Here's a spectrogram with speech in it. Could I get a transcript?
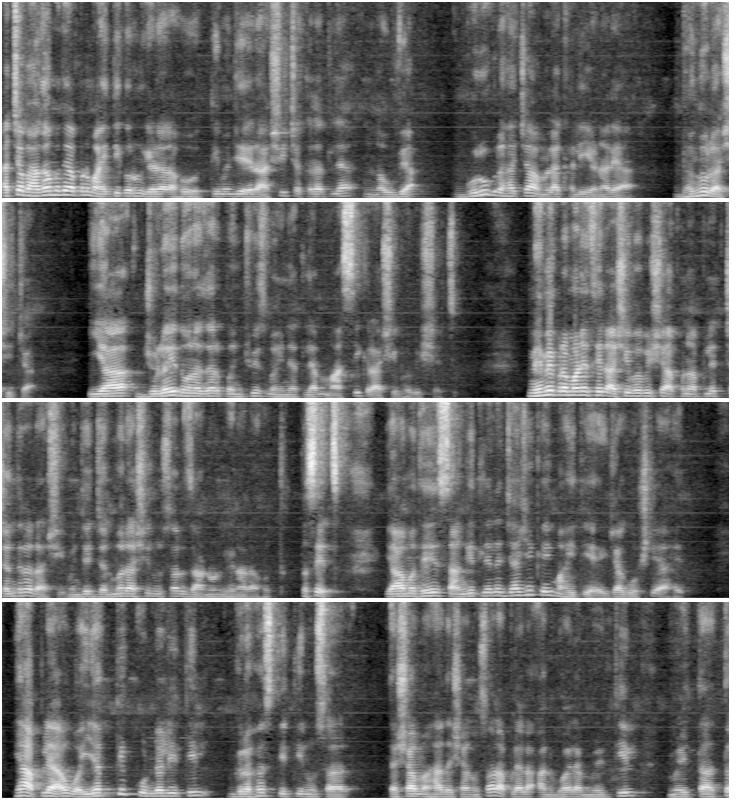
आजच्या भागामध्ये आपण माहिती करून घेणार आहोत ती म्हणजे राशीचक्रातल्या नवव्या गुरुग्रहाच्या अंमलाखाली येणाऱ्या धनु राशीच्या या जुलै दोन हजार पंचवीस महिन्यातल्या मासिक राशी भविष्याची. नेहमीप्रमाणेच हे राशी भविष्य आपण आपल्या चंद्र राशी म्हणजे जन्मराशीनुसार जाणून घेणार आहोत. तसेच यामध्ये सांगितलेल्या ज्या जी काही माहिती आहे ज्या गोष्टी आहेत ह्या आपल्या वैयक्तिक कुंडलीतील ग्रहस्थितीनुसार दशा महादशानुसार आपल्याला अनुभवायला मिळतील मिळतात.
